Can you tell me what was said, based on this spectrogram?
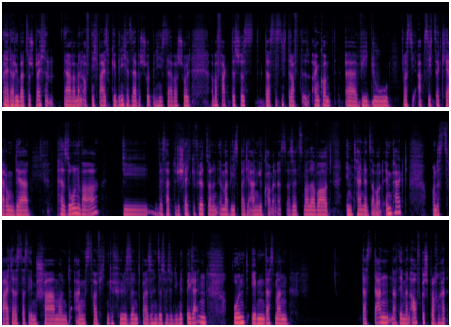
äh, darüber zu sprechen. Ja, weil man oft nicht weiß, okay, bin ich jetzt selber schuld, bin ich nicht selber schuld. Aber faktisch ist, dass es nicht darauf ankommt, äh, wie du, was die Absichtserklärung der Person war, die, weshalb du dich schlecht gefühlt hast, sondern immer, wie es bei dir angekommen ist. Also it's not about intent, it's about impact. Und das zweite ist, dass eben Scham und Angst häufig ein Gefühl sind bei solchen Situationen, die mitbegleiten. Und eben, dass man dass dann, nachdem man aufgesprochen hat,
